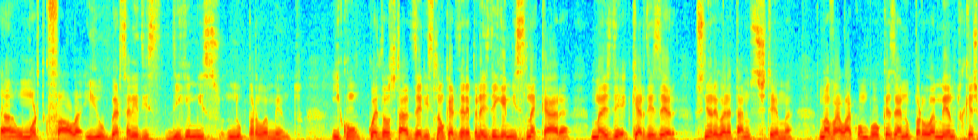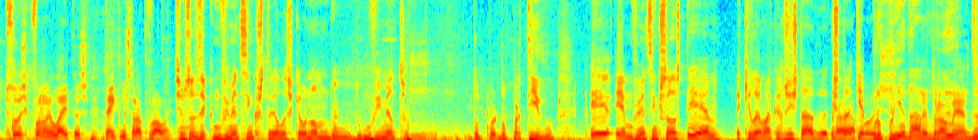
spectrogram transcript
ah, um morto que fala, e o Bersani disse, diga-me isso no Parlamento. E com- quando ele está a dizer isso, não quer dizer apenas diga-me isso na cara, mas de- quer dizer o senhor agora está no sistema, não vai lá com bocas, é no Parlamento que as pessoas que foram eleitas têm que mostrar o que valem. Deixa-me só dizer que o Movimento 5 Estrelas, que é o nome do, do movimento do, do partido, é, é Movimento 5 Estrelas TM. Aquilo é a marca registada que, está, Ah, que é pois, propriedade de, de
